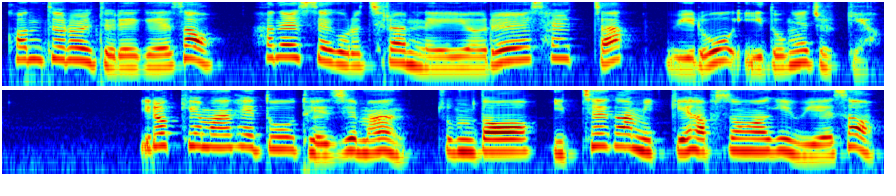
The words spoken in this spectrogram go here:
컨트롤 드래그해서 하늘색으로 칠한 레이어를 살짝 위로 이동해 줄게요. 이렇게만 해도 되지만 좀 더 입체감 있게 합성하기 위해서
